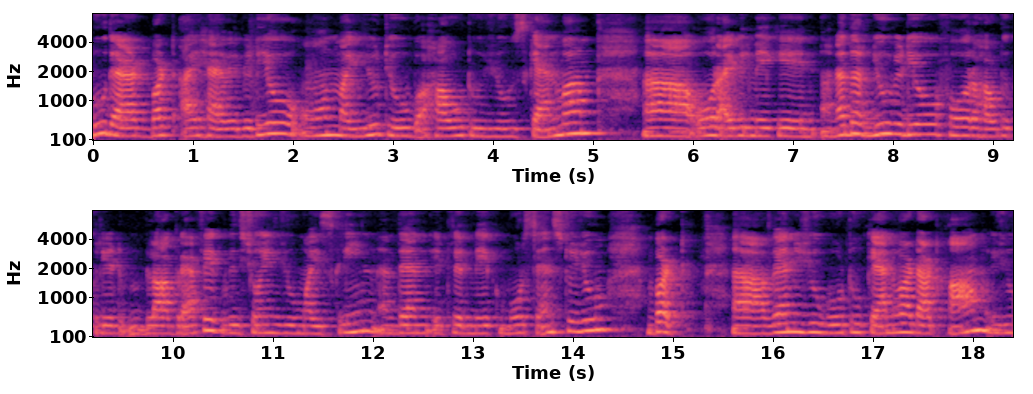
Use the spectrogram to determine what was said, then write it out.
do that but I have a video on my YouTube how to use Canva uh, or I will make a, another new video for how to create blog graphic with showing you my screen and then it will make more sense to you. But uh, when you go to canva.com you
